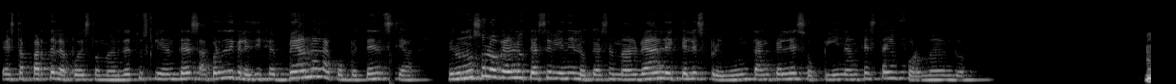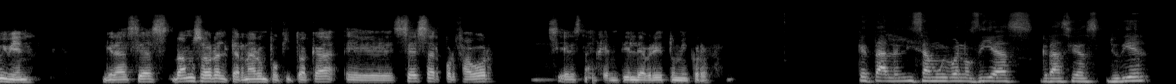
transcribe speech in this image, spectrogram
esta parte la puedes tomar de tus clientes. Acuérdate que les dije, vean a la competencia, pero no solo vean lo que hace bien y lo que hace mal, veanle qué les preguntan, qué les opinan, qué está informando. Muy bien, gracias. Vamos ahora a alternar un poquito acá. Eh, César, por favor, si eres tan gentil de abrir tu micrófono. ¿Qué tal, Elisa? Muy buenos días. Gracias, Judiel.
